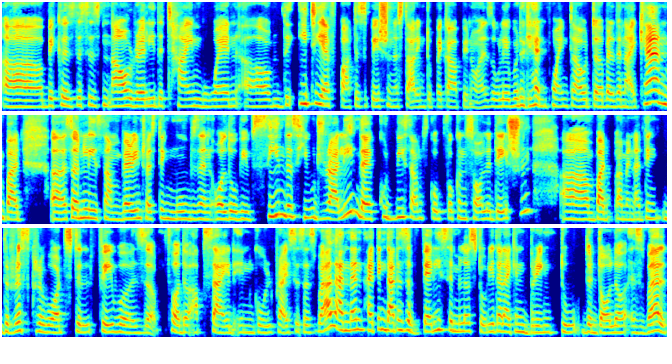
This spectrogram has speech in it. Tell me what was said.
uh, because this is now really the time when um, the ETF participation is starting to pick up. You know, as Ole would again point out uh, better than I can, but uh, certainly some very interesting moves. And although we've seen this huge rally, there could be some scope for consolidation. Um, but I mean, I think the risk reward still favors uh, further upside in gold prices as well. And then I think that is a very similar story that I can bring to the dollar as well,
